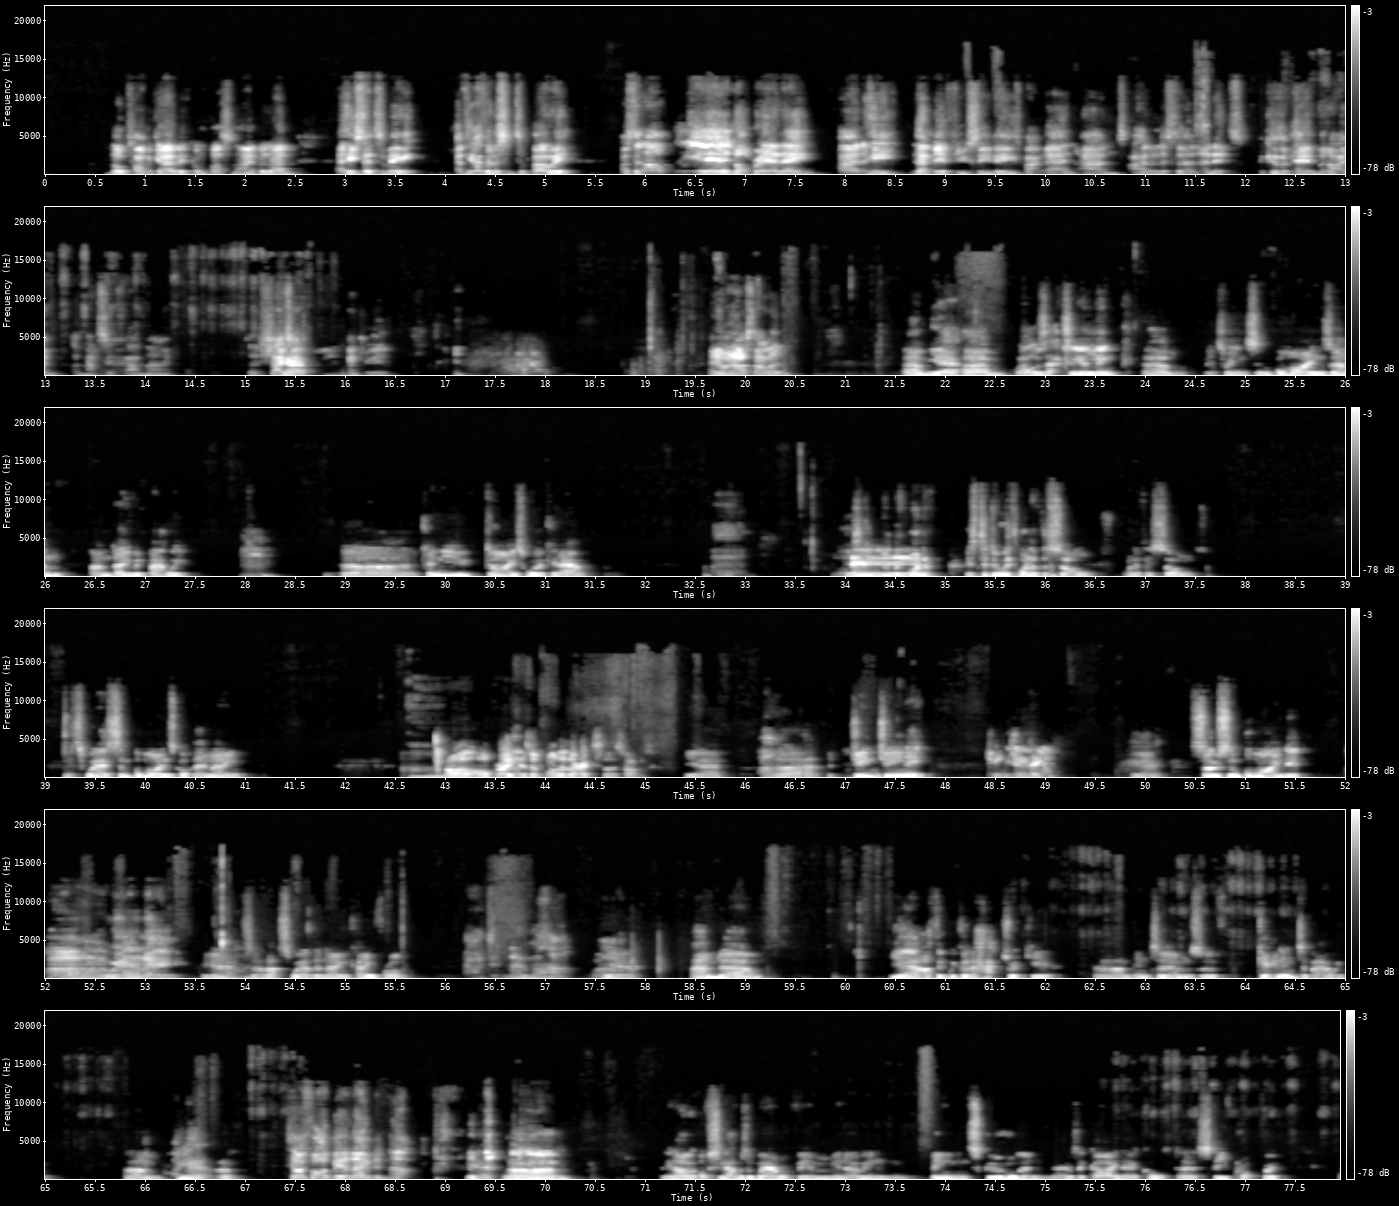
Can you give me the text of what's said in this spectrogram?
Long time ago, they've gone bust now. But um, and he said to me, "Have you ever listened to Bowie?" I said, "Oh, yeah, not really." And he lent me a few CDs back then, and I had a listen. And it's because of him that I'm a massive fan now. So shout Yeah. out, thank you, Ian. Anyone else, Alan? Um, yeah. Um, well, there's actually a link um, between Simple Minds and and David Bowie. Mm. Uh, can you guys work it out? Um, It's to do with one of it's to do with one of the songs, one of his songs. It's where Simple Minds got their name. Um, Oh, right. Is it one of the lyrics to the songs? Yeah. oh, Uh, Gene Genie. Gene yeah. Genie. Yeah. So Simple Minded. Oh, really? Yeah. So that's where the name came from. I didn't know that. Wow. Yeah. And um, yeah, I think we've got a hat trick here um, in terms of getting into Bowie. Um, yeah. Uh, See, I thought I'd be alone in that. Yeah. No. Um, you know, obviously, I was aware of him. You know, in being in school, and there was a guy there called uh, Steve Crockford.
